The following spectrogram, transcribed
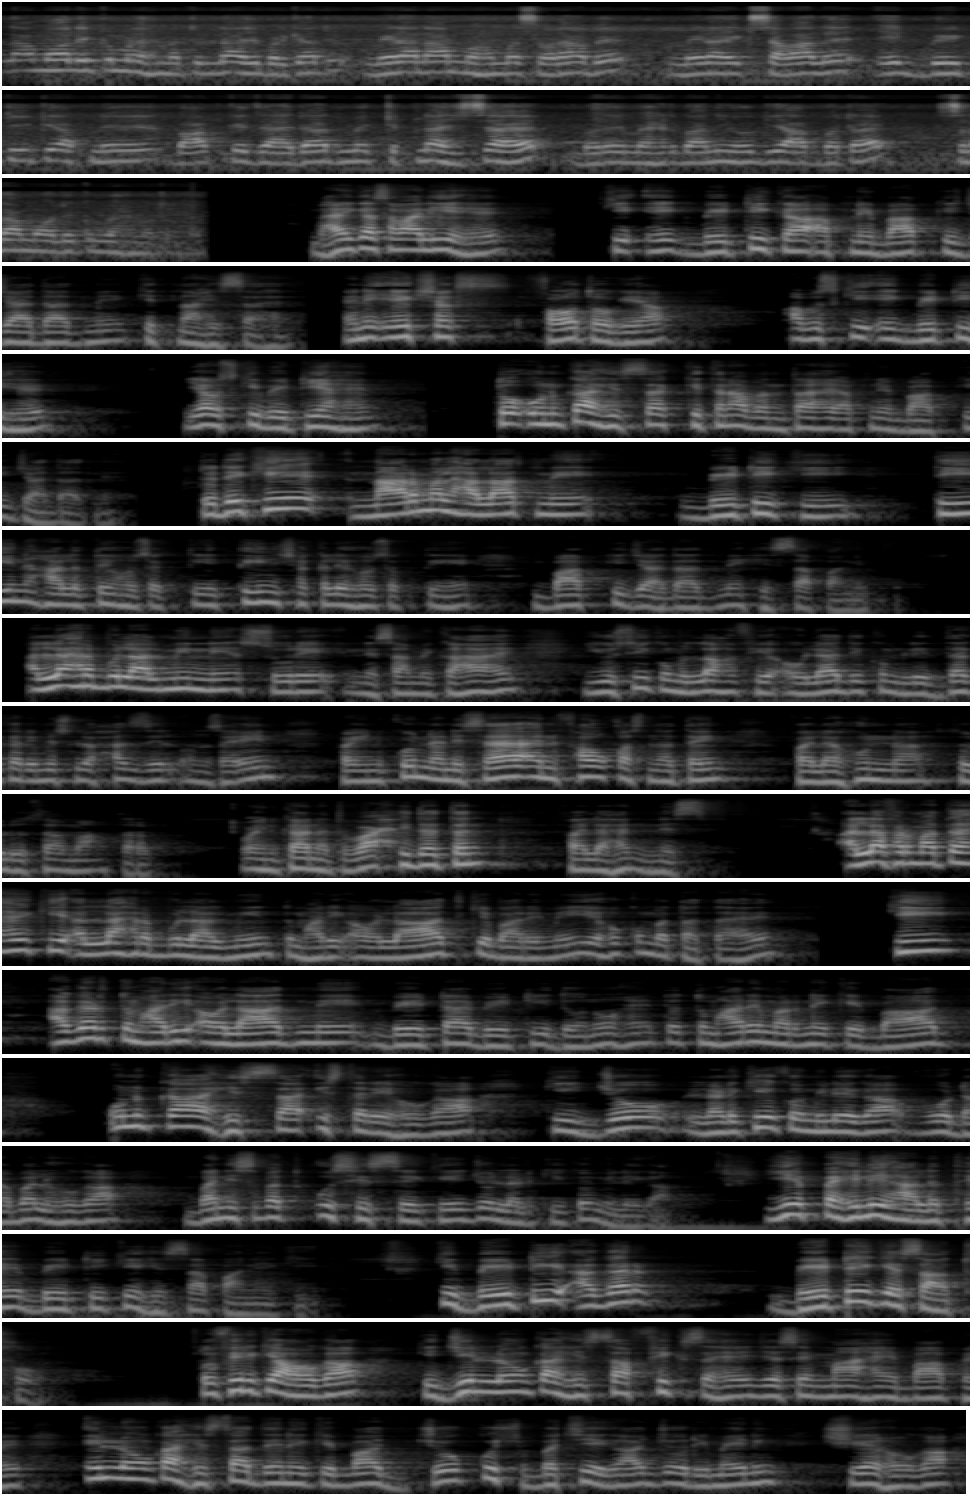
अल्लाम रहमतुल्लाहि वबरकातुहू मेरा नाम मोहम्मद सौराब है। मेरा एक सवाल है, एक बेटी के अपने बाप के जायदाद में कितना हिस्सा है? बड़े मेहरबानी होगी, आप बताएँ। अस्सलाम वालेकुम रहमतुल्लाह भाई का सवाल ये है कि एक बेटी का अपने बाप की जायदाद में कितना हिस्सा है? यानी एक शख्स फौत हो गया, अब उसकी एक बेटी है या उसकी बेटियाँ हैं तो उनका हिस्सा कितना बनता है अपने बाप की जायदाद में? तो देखिए, नॉर्मल हालात में बेटी की तीन हालतें हो सकती हैं, तीन शक्लें हो सकती हैं, बाप की जायदाद में हिस्सा पाने की। अल्लाह रब्बुल आलमीन ने सूर निसा में कहा है यूसी कुमल्ला फ़ी औलादिकुम लिद्दकर मिसल हज़िल उनसैन फ़ैन कुन निसाअन फ़ौक़सनतैन फ़लहुन्ना सुलुसा मा व इनकानत वाहिदतन फ़लहन निस। अल्लाह फरमाता है कि अल्लाह रब्बुल तुम्हारी औलाद के बारे में ये हुक्म बताता है कि अगर तुम्हारी औलाद में बेटा बेटी दोनों हैं तो तुम्हारे मरने के बाद उनका हिस्सा इस तरह होगा कि जो लड़के को मिलेगा, वो डबल होगा, बनस्बत उस हिस्से के जो लड़की को मिलेगा। ये पहली हालत है बेटी के हिस्सा पाने की, कि बेटी अगर बेटे के साथ हो तो फिर क्या होगा कि जिन लोगों का हिस्सा फिक्स है, जैसे माँ है, बाप है, इन लोगों का हिस्सा देने के बाद जो कुछ बचेगा, जो रिमेनिंग शेयर होगा,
